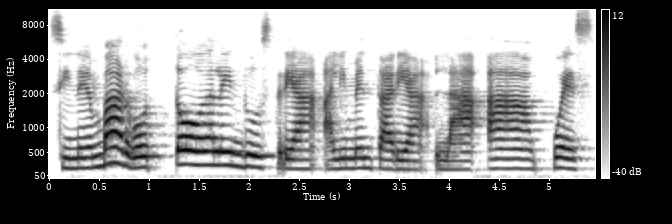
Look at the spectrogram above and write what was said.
Sin embargo, toda la industria alimentaria la ha pues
